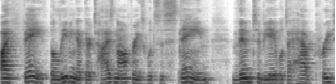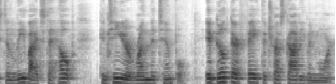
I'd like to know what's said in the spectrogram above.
by faith, believing that their tithes and offerings would sustain them to be able to have priests and Levites to help continue to run the temple. It built their faith to trust God even more.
